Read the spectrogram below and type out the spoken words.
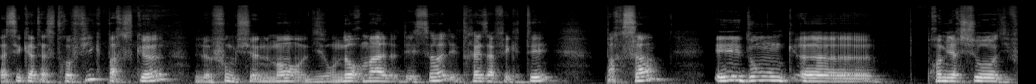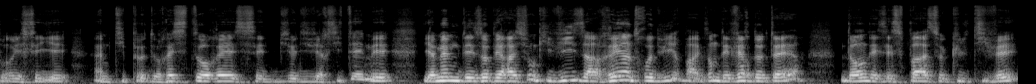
assez catastrophique parce que le fonctionnement, disons, normal des sols est très affecté par ça. Et donc, Première chose, il faut essayer un petit peu de restaurer cette biodiversité, mais il y a même des opérations qui visent à réintroduire, par exemple, des vers de terre dans des espaces cultivés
